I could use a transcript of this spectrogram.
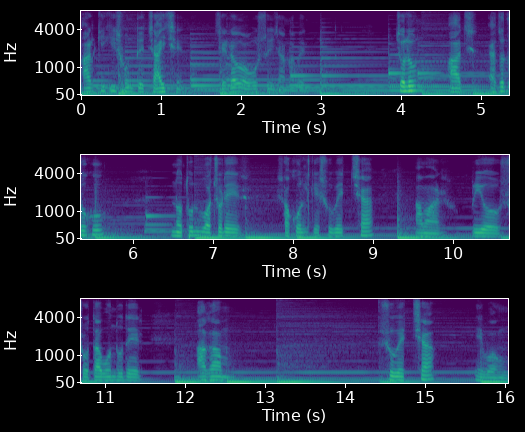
আর কি কি শুনতে চাইছেন সেটাও অবশ্যই জানাবেন। চলুন, আজ এতটুকু। নতুন বছরের সকলকে শুভেচ্ছা। আমার প্রিয় শ্রোতা বন্ধুদের আগাম শুভেচ্ছা এবং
